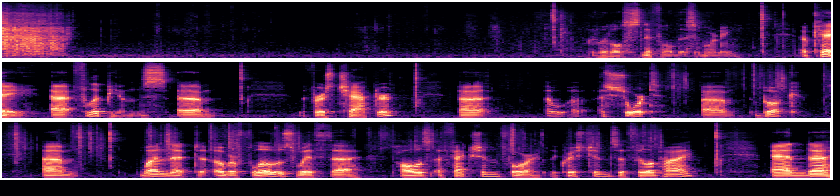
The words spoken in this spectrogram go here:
A little sniffle this morning. Okay, Philippians, um, the first chapter. Uh, a, a short uh, book, um, one that overflows with uh, Paul's affection for the Christians of Philippi, and uh,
